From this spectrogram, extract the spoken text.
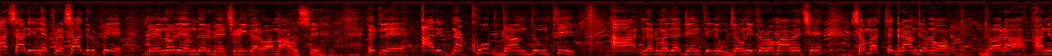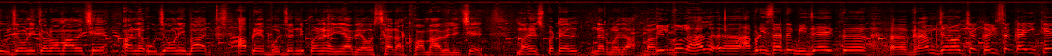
આ સાડીને પ્રસાદ રૂપે બહેનોની અંદર વેચણી કરવામાં આવશે. એટલે આ રીતના ખૂબ ધામધૂમથી આ નર્મદા જયંતિની ઉજવણી કરવામાં આવે છે. સમસ્ત ગ્રામજનો દ્વારા આની ઉજવણી કરવામાં આવે છે અને ઉજવણી બાદ આપણે ભોજનની પણ અહીંયા વ્યવસ્થા રાખવામાં આવેલી છે. મહેશ પટેલ, નર્મદા બિલકુલ, હાલ આપણી સાથે બીજા એક ગ્રામજનો છે, કહી શકાય કે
